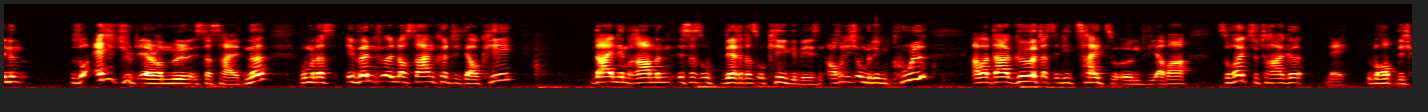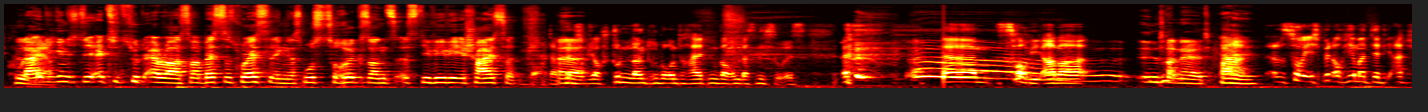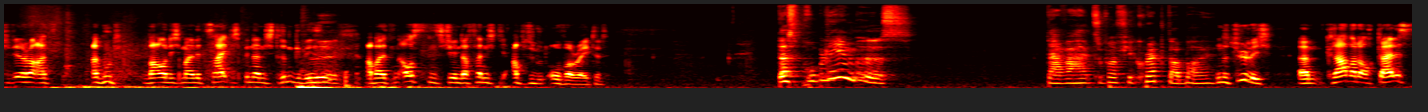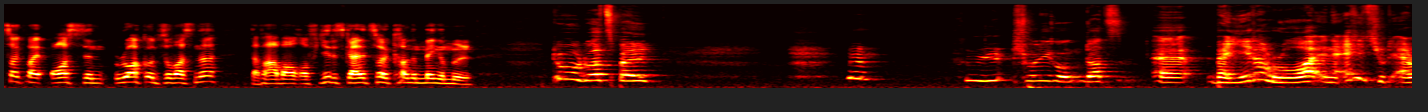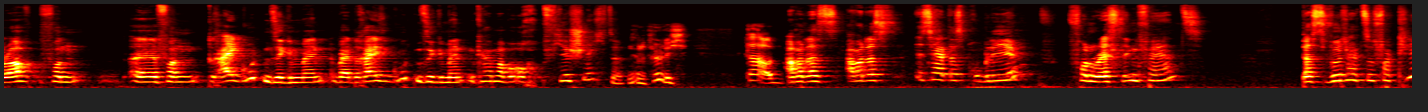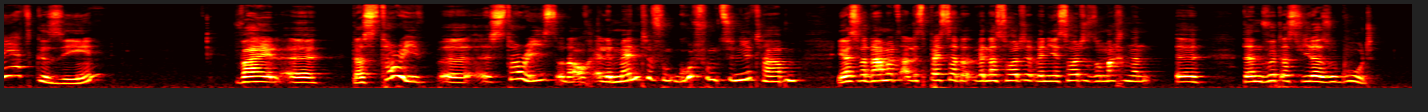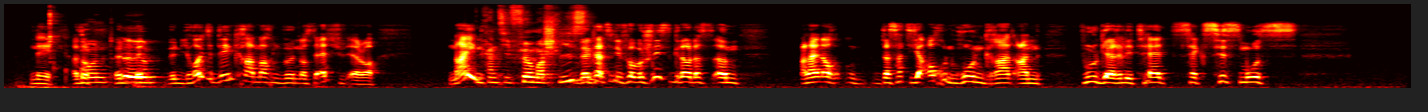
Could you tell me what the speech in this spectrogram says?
in einem so Attitude-Era-Müll ist das halt, ne? Wo man das eventuell noch sagen könnte, ja, okay, da in dem Rahmen ist das, wäre das okay gewesen. Auch nicht unbedingt cool, aber da gehört das in die Zeit so irgendwie. Aber so heutzutage, nee, überhaupt nicht cool. Beleidige mehr. nicht die Attitude Era. Es war bestes Wrestling. Das muss zurück, sonst ist die WWE scheiße. Boah, da könnte ich Äh, mich auch stundenlang drüber unterhalten, warum das nicht so ist. ähm, sorry, aber Internet. Ja, Hi. also sorry, ich bin auch jemand, der die Attitude Era als. Ah gut, war auch nicht meine Zeit, ich bin da nicht drin gewesen. Aber als ein Außenstehender fand ich die absolut overrated. Das Problem ist, da war halt super viel Crap dabei. Natürlich. Ähm, klar war da auch geiles Zeug bei Austin, Rock und sowas, ne? Da war aber auch auf jedes geile Zeug kam eine Menge Müll. Du, du hast bei. Entschuldigung, du hast äh, bei jeder Raw in der Attitude Era von, äh, von drei guten Segmenten, bei drei guten Segmenten kamen aber auch vier schlechte. Ja, natürlich. Klar, und Aber das, aber das ist halt das Problem von Wrestling-Fans. Das wird halt so verklärt gesehen, weil äh, das Story, äh, Stories oder auch Elemente fun gut funktioniert haben. Ja, es war damals alles besser. Wenn das heute, wenn die es heute so machen, dann, äh, dann wird das wieder so gut. nee, also Und, wenn, äh, wenn, wenn die heute den Kram machen würden aus der Attitude Era, nein, Kannst die Firma schließen? dann kannst du die Firma schließen. Genau, das, ähm, allein auch, das hatte ja auch einen hohen Grad an Vulgarität, Sexismus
